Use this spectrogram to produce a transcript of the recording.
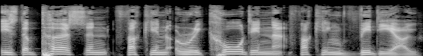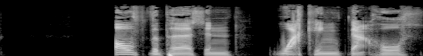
is the person fucking recording that fucking video of the person whacking that horse.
